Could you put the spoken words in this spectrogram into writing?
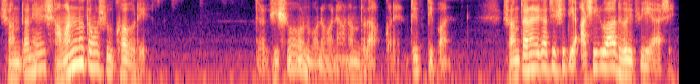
সন্তানের সামান্যতম সুখবরে তারা ভীষণ মনে মনে আনন্দ লাভ করেন, তৃপ্তি পান। সন্তানের কাছে সেটি আশীর্বাদ হয়ে ফিরে আসে।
